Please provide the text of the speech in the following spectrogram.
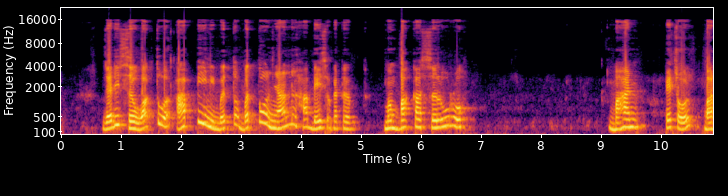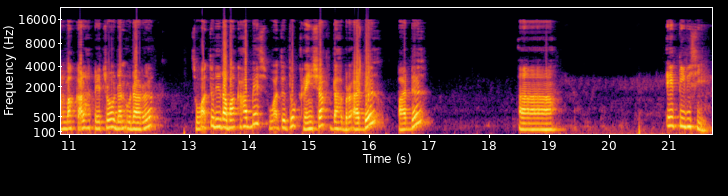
Jadi sewaktu api ni betul-betul nyala habis orang kata membakar seluruh bahan petrol bahan bakar lah petrol dan udara sewaktu dia dah bakar habis waktu tu crankshaft dah berada pada uh, ATDC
